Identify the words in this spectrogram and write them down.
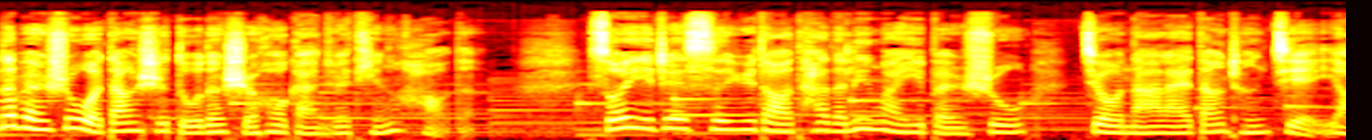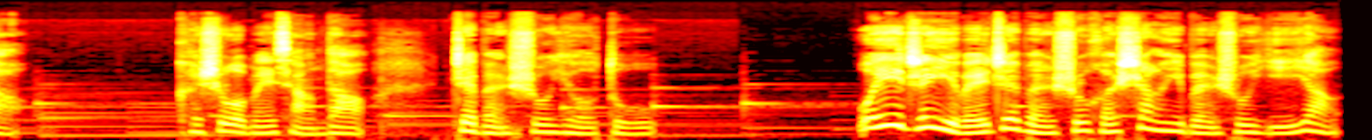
那本书我当时读的时候感觉挺好的，所以这次遇到他的另外一本书就拿来当成解药。可是我没想到这本书有毒。我一直以为这本书和上一本书一样，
